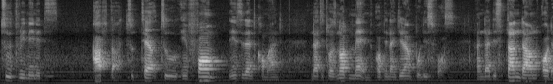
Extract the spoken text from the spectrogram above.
two, three minutes after to tell, to inform the incident command that it was not men of the Nigerian police force and that the stand down order,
